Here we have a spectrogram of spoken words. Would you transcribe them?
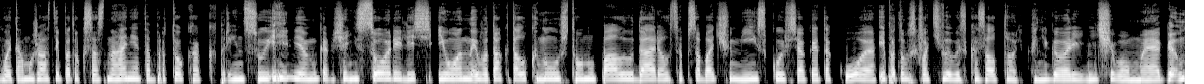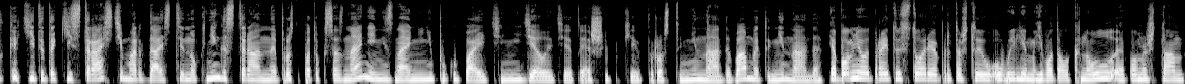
Ой, там ужасный поток сознания, там про то, как принц Уильям, короче, они ссорились, и он его так толкнул, что он упал и ударился об собачью нашу миску и всякое такое. И потом схватил его и сказал, только не говори ничего, Меган. Какие-то такие страсти, мордасти. Но книга странная, просто поток сознания, не знаю, не, не покупайте, не делайте этой ошибки. Просто не надо. Вам это не надо. Я помню вот про эту историю, про то, что Уильям его толкнул. Я помню, что там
